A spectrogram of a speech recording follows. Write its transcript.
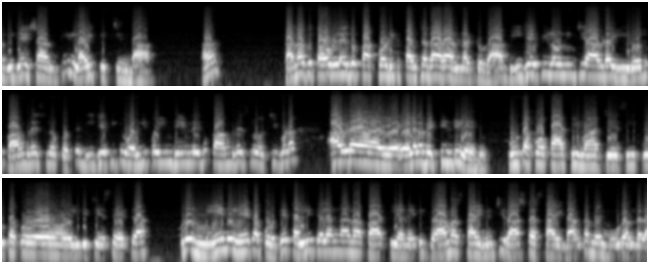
విజయశాంతి లైఫ్ ఇచ్చిందా? ఆ? తనకు తౌడలేదు పక్కోడికి పంచదార అన్నట్టుగా బీజేపీలో నుంచి ఆవిడ ఈ రోజు కాంగ్రెస్లోకి వస్తే బీజేపీకి ఒరిగిపోయింది ఏం లేదు కాంగ్రెస్లో వచ్చి కూడా ఆవిడ ఎలగబెట్టింది లేదు. పూటకో పార్టీ మార్చేసి పూటకో ఇది చేస్తే ఎట్లా? ఇప్పుడు నేను లేకపోతే తల్లి తెలంగాణ పార్టీ అనేది గ్రామ స్థాయి నుంచి రాష్ట్ర స్థాయి దాకా మేము మూడు వందల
